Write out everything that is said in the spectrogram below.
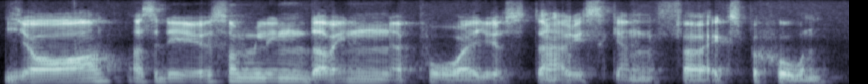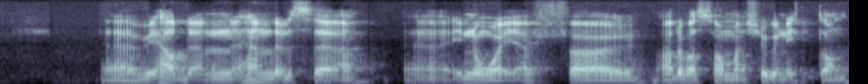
Ja, alltså det är ju som Linda var inne på just den här risken för explosion. Eh, vi hade en händelse eh, i Norge för, ja det var sommaren 2019,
